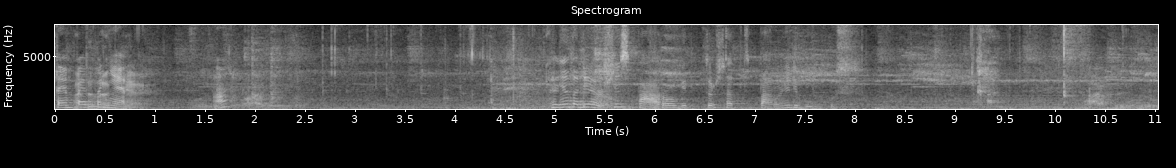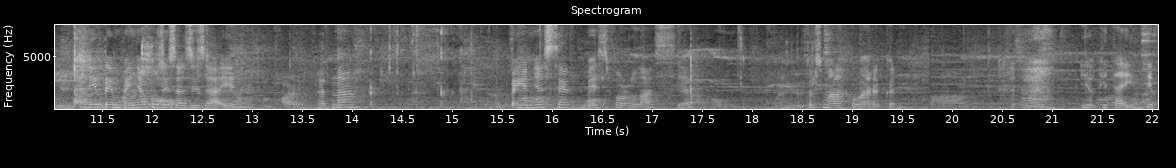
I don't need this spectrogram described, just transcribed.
tempe penyet. Hah? Kayaknya tadi harusnya separuh gitu terus satu separuhnya dibungkus. Ini tempenya aku sisa-sisain karena pengennya save base for last ya. Terus malah kewaregen yuk kita intip.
